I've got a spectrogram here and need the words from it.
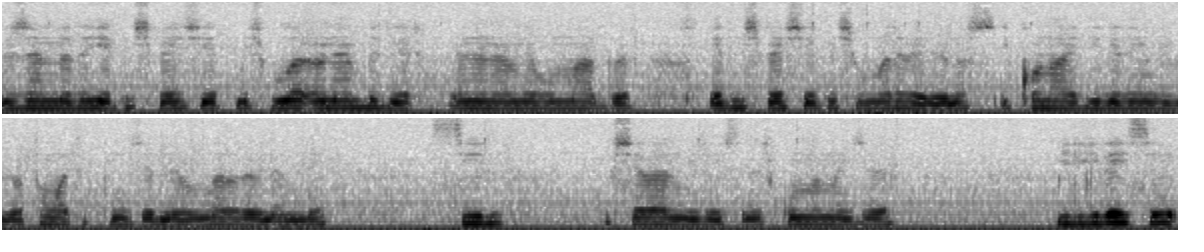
Düzenlede 75 70 bunlar önemlidir. En önemli bunlardır. 75 70 bunları veriyorsunuz. İkon ID dediğim gibi otomatik güncelleme bunlar da önemli. Sil bir şey vermeyeceksiniz. Kullanıcı bilgide ise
